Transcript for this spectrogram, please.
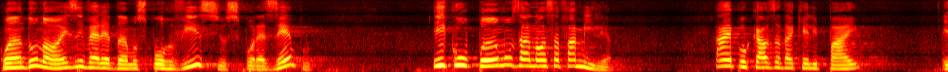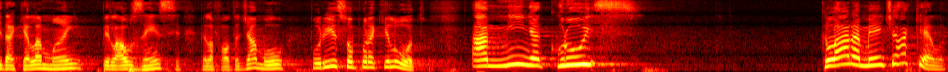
Quando nós enveredamos por vícios, por exemplo, e culpamos a nossa família. Ah, é por causa daquele pai e daquela mãe, pela ausência, pela falta de amor, por isso ou por aquilo outro. A minha cruz claramente é aquela.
